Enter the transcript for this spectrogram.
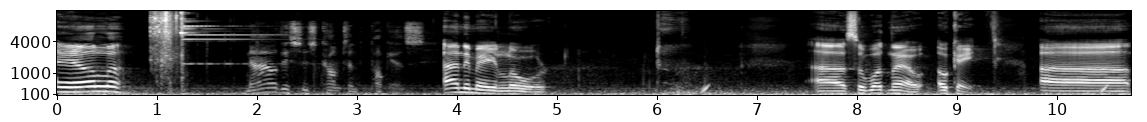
L. Now this is content poggers. Anime lord. uh, so what now? Okay. Uh,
